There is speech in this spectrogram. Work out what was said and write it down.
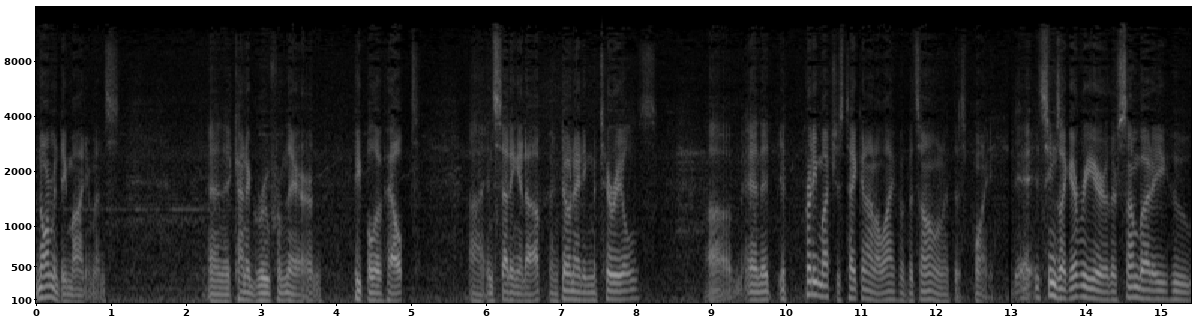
Normandy monuments. And it kind of grew from there. And people have helped uh, in setting it up and donating materials. Um, and it, it pretty much has taken on a life of its own at this point. It seems like every year there's somebody who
